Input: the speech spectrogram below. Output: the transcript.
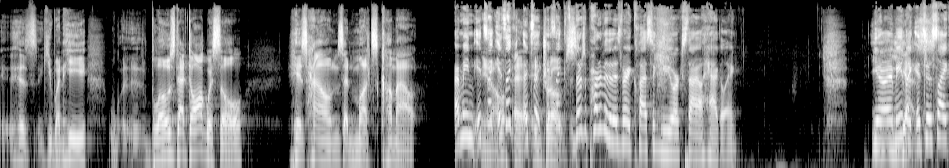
his he when he w- blows that dog whistle, his hounds and mutts come out. I mean, it's like know, it's like in- it's like, it's like there's a part of it that is very classic New York style haggling. You know what I mean? Like it's just like,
